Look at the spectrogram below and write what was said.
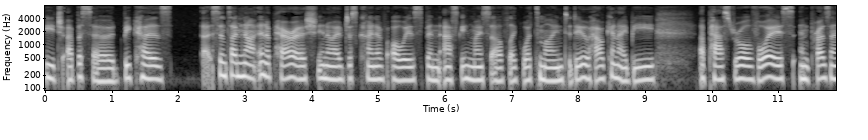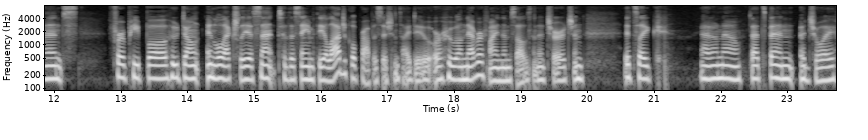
each episode because uh, since I'm not in a parish, you know, I've just kind of always been asking myself, like, what's mine to do? How can I be a pastoral voice and presence for people who don't intellectually assent to the same theological propositions I do or who will never find themselves in a church? And it's like, I don't know. That's been a joy.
